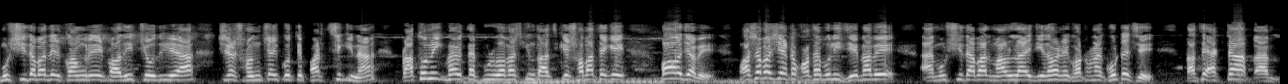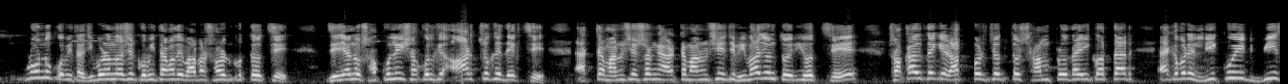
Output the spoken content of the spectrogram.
মুর্শিদাবাদের কংগ্রেস বা অধীর চৌধুরীরা সেটা সঞ্চয় করতে পারছে কিনা, প্রাথমিকভাবে তার পূর্বাভাস কিন্তু আজকে সভা থেকে পাওয়া যাবে। পাশাপাশি একটা কথা বলি, যেভাবে মুর্শিদাবাদ মালদায় যে ধরনের ঘটনা ঘটেছে, তাতে একটা পুরনো কবিতা, জীবনানন্দ দাশের কবিতা আমাদের বারবার স্মরণ করতে হচ্ছে। যে যেন সকলেই সকলকে আর চোখে দেখছে। একটা মানুষের সঙ্গে আরেকটা মানুষের যে বিভাজন তৈরি হচ্ছে, সকাল থেকে রাত পর্যন্ত সাম্প্রদায়িকতার একেবারে লিকুইড বিষ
